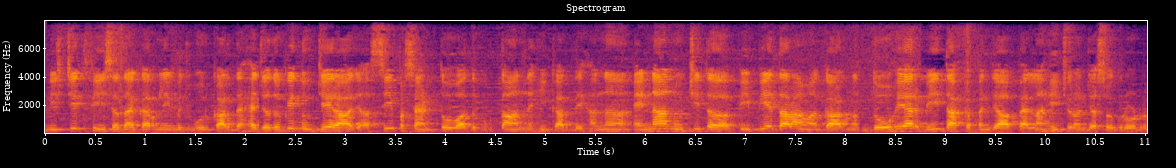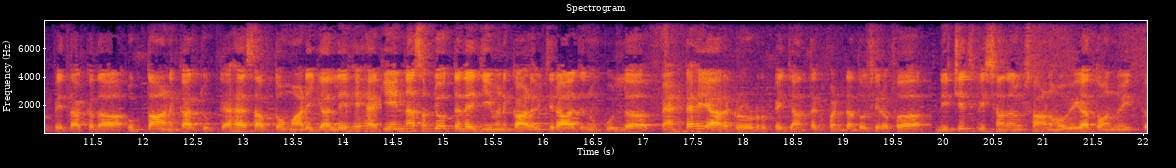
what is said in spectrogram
ਨਿਸ਼ਚਿਤ ਫੀਸ ਅਦਾ ਕਰਨ ਲਈ ਮਜਬੂਰ ਕਰਦਾ ਹੈ, ਜਦੋਂ ਕਿ ਦੂਜੇ ਰਾਜ 80% ਤੋਂ ਵੱਧ ਭੁਗਤਾਨ ਨਹੀਂ ਕਰਦੇ ਹਨ। ਇਹਨਾਂ ਅਨੁਚਿਤ ਪੀਪੀਏ ਧਾਰਾਵਾਂ ਕਾਰਨ 2020 ਤੱਕ ਪੰਜਾਬ ਪਹਿਲਾਂ ਹੀ 5400 ਕਰੋੜ ਰੁਪਏ ਤੱਕ ਦਾ ਭੁਗਤਾਨ ਕਰ ਚੁੱਕਾ ਹੈ। ਸਭ ਤੋਂ ਮਾੜੀ ਗੱਲ ਇਹ ਹੈ ਕਿ ਇਹਨਾਂ ਸਮਝੌਤਿਆਂ ਦੇ ਜੀਵਨ ਕਾਲ ਵਿੱਚ ਰਾਜ ਨੂੰ ਕੁੱਲ 65000 ਕਰੋੜ ਰੁਪਏ ਜਨਤਕ ਫੰਡਾਂ ਤੋਂ ਸਿਰਫ ਨਿਸ਼ਚਿਤ ਫੀਸਾਂ ਦਾ ਨੁਕਸਾਨ ਹੋਵੇਗਾ। ਤੁਹਾਨੂੰ ਇੱਕ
